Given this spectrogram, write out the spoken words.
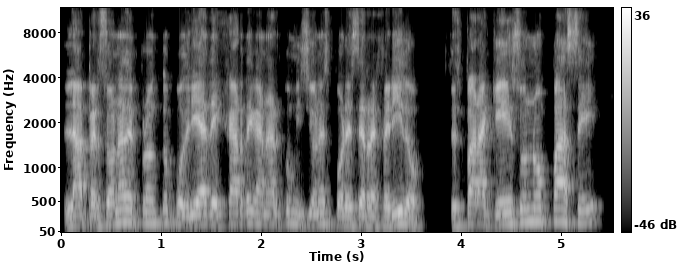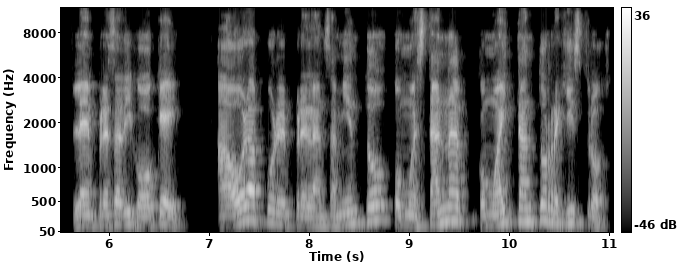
la persona de pronto podría dejar de ganar comisiones por ese referido. Entonces, para que eso no pase, la empresa dijo, ok, ahora por el prelanzamiento, como están, como hay tantos registros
